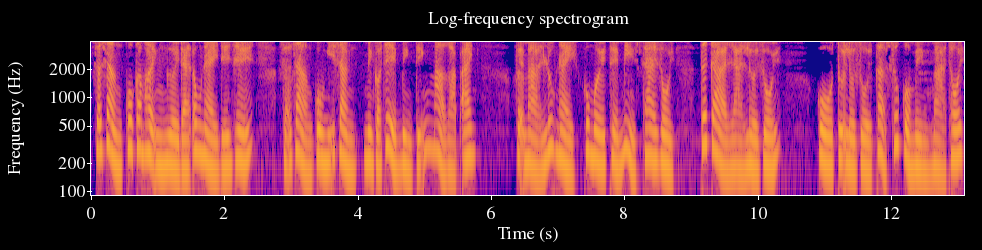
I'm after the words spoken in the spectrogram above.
rõ ràng cô căm hận người đàn ông này đến thế, rõ ràng cô nghĩ rằng mình có thể bình tĩnh mà gặp anh. Vậy mà lúc này cô mới thấy mình sai rồi, tất cả là lừa dối. Cô tự lừa dối cảm xúc của mình mà thôi.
